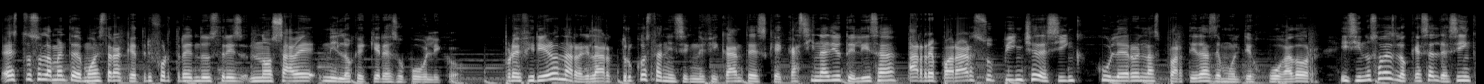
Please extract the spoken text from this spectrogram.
esto solamente demuestra que 343 Industries no sabe ni lo que quiere su público. Prefirieron arreglar trucos tan insignificantes que casi nadie utiliza a reparar su pinche de zinc culero en las partidas de multijugador. Y si no sabes lo que es el de Sync,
